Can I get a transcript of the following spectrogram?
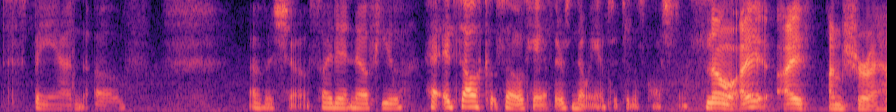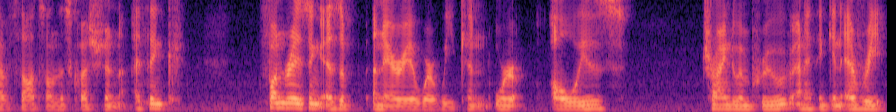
span of of a show. So I didn't know if you it's all so okay if there's no answer to this question. No, I I I'm sure I have thoughts on this question. I think fundraising is a, an area where we can we're always trying to improve and I think in every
